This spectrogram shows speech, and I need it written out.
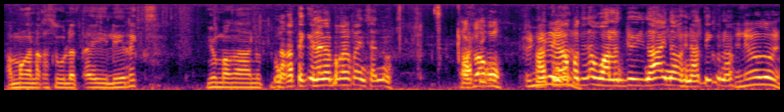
Ang mga nakasulat ay lyrics. Yung mga notebook. Nakatig ilan na ba kayo kainsan, no? Kaso ako. Yun yun Hati yan. kapatid, awalan dyo, inaay na, hinati ko na. Yun yun yun.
